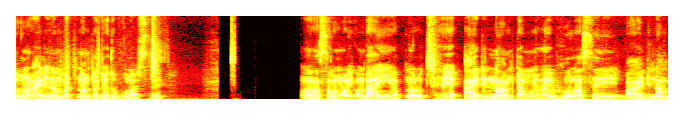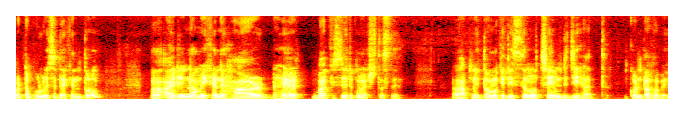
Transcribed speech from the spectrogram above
তো আইডি নাম্বার নামটা যেহেতু ভুল আসছে। আসসালামু আলাইকুম ভাই, আপনার হচ্ছে আইডির নামটা মনে হয় ভুল আছে বা আইডির নাম্বারটা ভুল হয়েছে, দেখেন তো। আইডির নাম এখানে হার্ড, হ্যাক বা কিছু এরকম আসতেছে। আর আপনি তো আমাকে দিচ্ছেন হচ্ছে এমডি জিহাদ, কোনটা হবে?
